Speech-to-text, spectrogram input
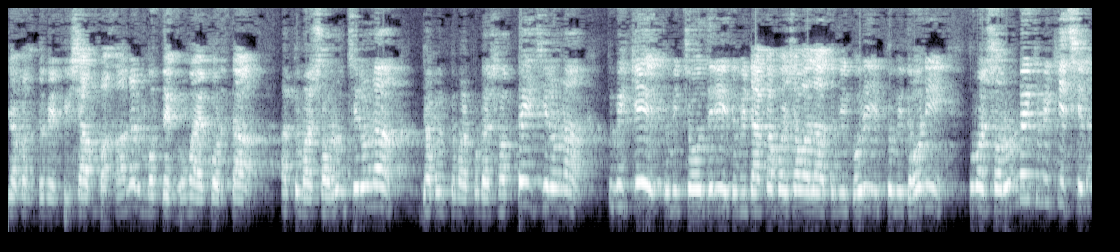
যখন তুমি পিসাব পাখানার মধ্যে ঘুমায় পড়তা। আর তোমার স্মরণ ছিল না, যখন তোমার পুরো সত্তাই ছিল না। তুমি কে? তুমি চৌধুরী, তুমি টাকা পয়সাওয়ালা, তুমি গরিব, তুমি ধনী। তোমার স্মরণ নাই তুমি কি ছিলা?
